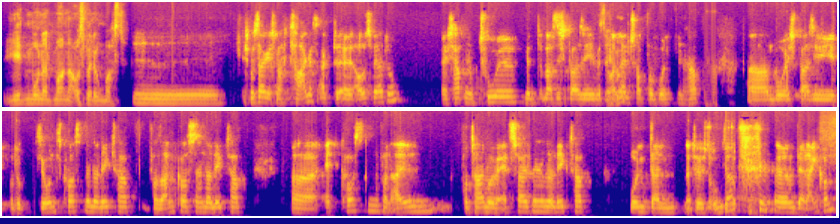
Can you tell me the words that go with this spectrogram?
jeden Monat mal eine Auswertung machst? Mm, ich muss sagen, ich mache tagesaktuell Auswertung. Ich habe ein Tool, mit was ich quasi mit einem Online-Shop verbunden habe, ähm, wo ich quasi Produktionskosten hinterlegt habe, Versandkosten hinterlegt habe, äh, Ad-Kosten von allen Portalen, wo wir Ads schalten, hinterlegt habe und dann natürlich der Umsatz, äh, der reinkommt.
